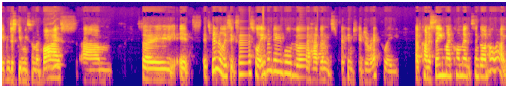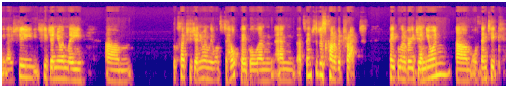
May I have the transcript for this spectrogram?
even just give me some advice?" Um, so it's it's been really successful. Even people who I haven't spoken to directly have kind of seen my comments and gone, "Oh wow, you know, she she genuinely um, looks like she genuinely wants to help people," and and that seems to just kind of attract people in a very genuine, um, authentic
